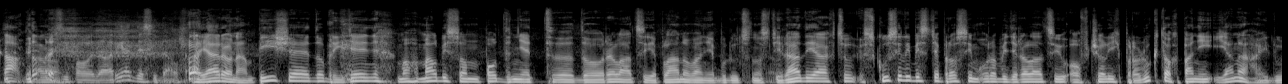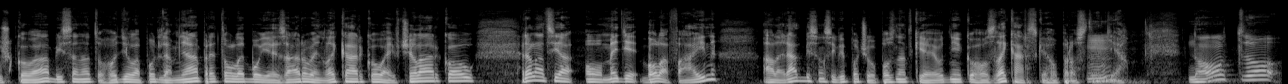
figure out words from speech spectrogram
tak, dobre si povedal, riadne si dal. A Jaro nám píše, dobrý deň, mal by som podnet e, do relácie plánovanie budúcnosti rádia. Chcú, skúsili by ste prosím urobiť reláciu o včelých produktoch? Pani Jana Hajdušková by sa na to hodila podľa mňa, preto lebo je zároveň lekárkou aj včelárkou. Relácia o mede bola fajn, ale rád by som si vypočul poznatky aj od niekoho z lekárskeho prostredia. Mm. No, to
